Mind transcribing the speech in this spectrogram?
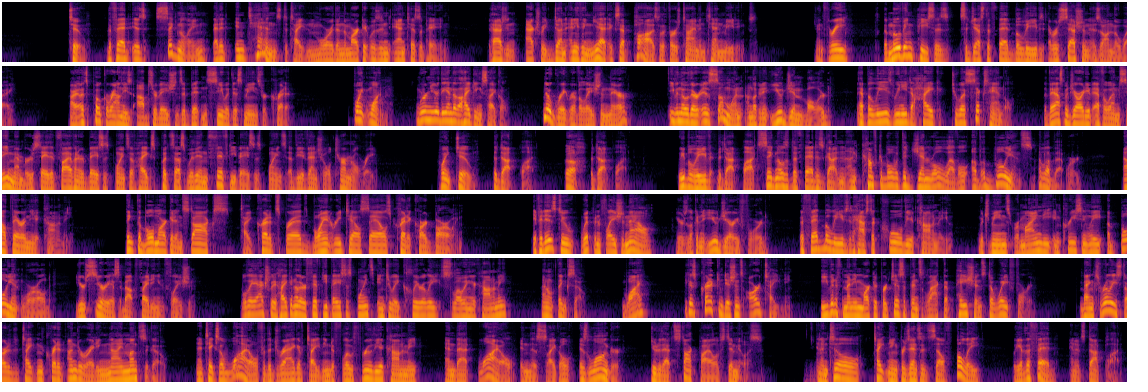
Two, the Fed is signaling that it intends to tighten more than the market was anticipating. It hasn't actually done anything yet except pause for the first time in 10 meetings. And three, the moving pieces suggest the Fed believes a recession is on the way. All right, let's poke around these observations a bit and see what this means for credit. Point one we're near the end of the hiking cycle. No great revelation there. Even though there is someone, I'm looking at you, Jim Bullard, that believes we need to hike to a six handle. The vast majority of FOMC members say that 500 basis points of hikes puts us within 50 basis points of the eventual terminal rate. Point two the dot plot. Ugh, the dot plot. We believe the dot plot signals that the Fed has gotten uncomfortable with the general level of ebullience. I love that word. Out there in the economy. Think the bull market in stocks, tight credit spreads, buoyant retail sales, credit card borrowing. If it is to whip inflation now, here's looking at you, Jerry Ford, the Fed believes it has to cool the economy, which means remind the increasingly ebullient world you're serious about fighting inflation. Will they actually hike another 50 basis points into a clearly slowing economy? I don't think so. Why? Because credit conditions are tightening, even if many market participants lack the patience to wait for it. Banks really started to tighten credit underwriting nine months ago, and it takes a while for the drag of tightening to flow through the economy, and that while in this cycle is longer due to that stockpile of stimulus. And until tightening presents itself fully, we have the Fed and its dot plot.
